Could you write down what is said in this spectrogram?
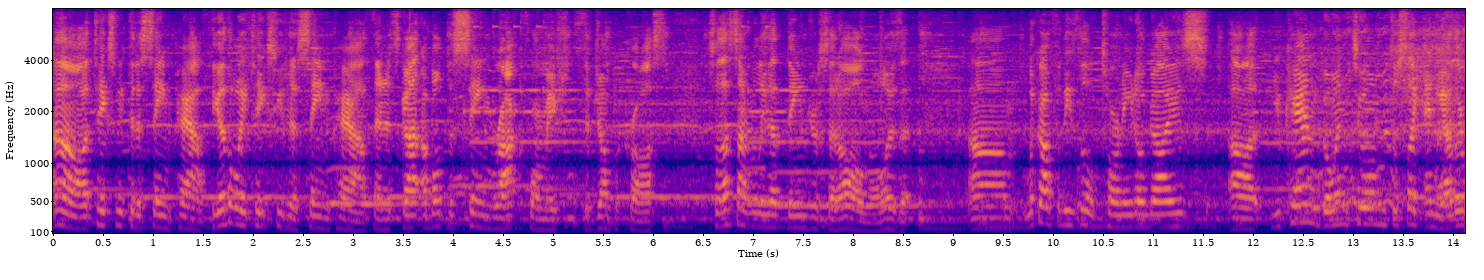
Oh, it takes me to the same path. The other way takes you to the same path, and it's got about the same rock formations to jump across. So that's not really that dangerous at all, no, is it? Um, look out for these little tornado guys. Uh, you can go into them just like any other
